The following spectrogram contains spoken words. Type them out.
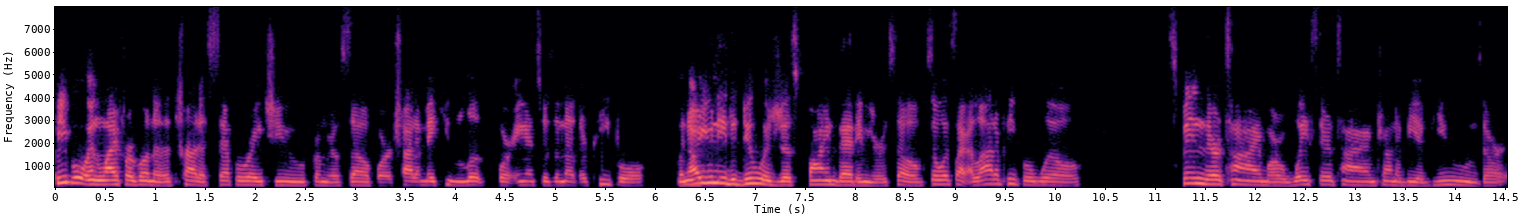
People in life are going to try to separate you from yourself or try to make you look for answers in other people when all you need to do is just find that in yourself. So it's like a lot of people will spend their time or waste their time trying to be abused or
